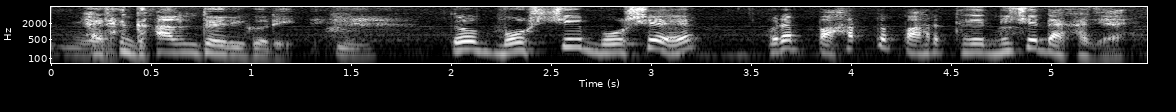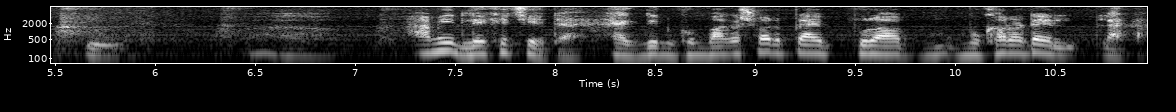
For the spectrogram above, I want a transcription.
একটা গান তৈরি করি। তো বসছি বসে ওটা পাহাড় তো পাহাড় থেকে নিচে দেখা যায়। আমি লিখেছি এটা একদিন ঘুমভাগা শহরে প্রায় পুরো মুখারটাই লেখা।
